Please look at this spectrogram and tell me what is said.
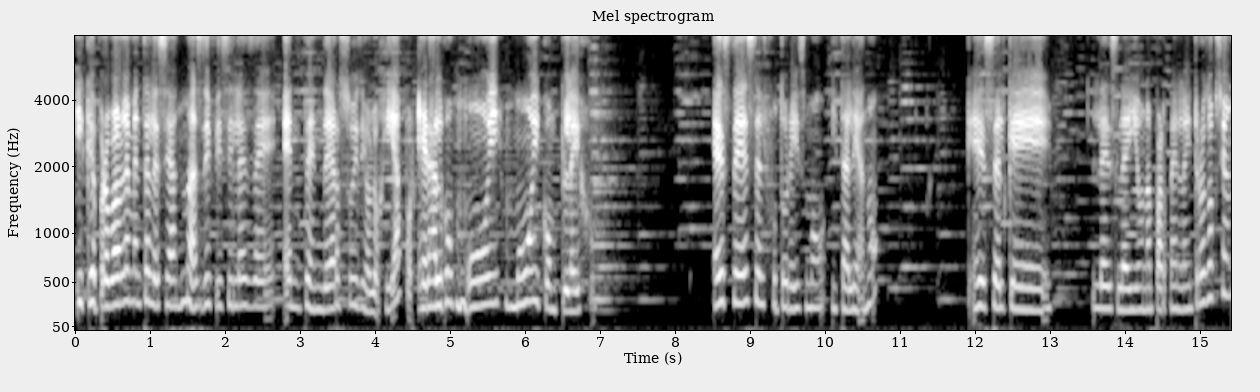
y que probablemente les sean más difíciles de entender su ideología porque era algo muy, muy complejo. Este es el futurismo italiano, es el que les leí una parte en la introducción,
